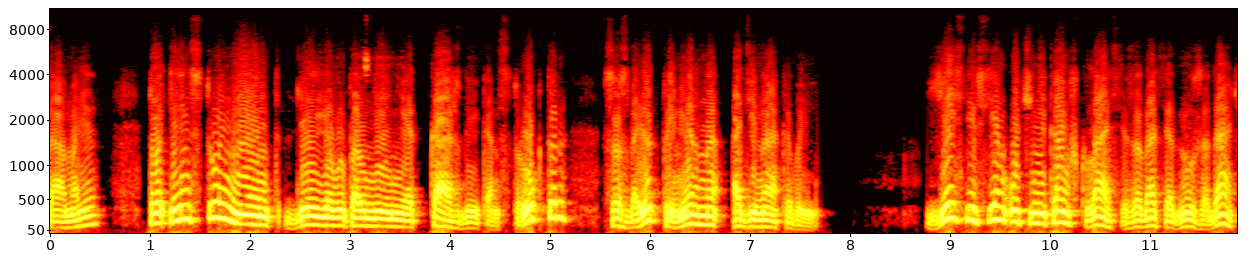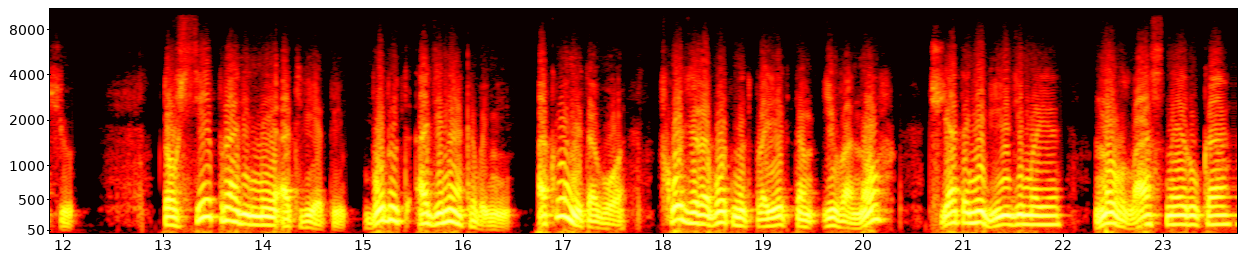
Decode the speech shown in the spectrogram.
самая, то инструмент для ее выполнения каждый конструктор создает примерно одинаковый. Если всем ученикам в классе задать одну задачу, то все правильные ответы будут одинаковыми. А кроме того, в ходе работ над проектом Иванов чья-то невидимая, но властная рука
